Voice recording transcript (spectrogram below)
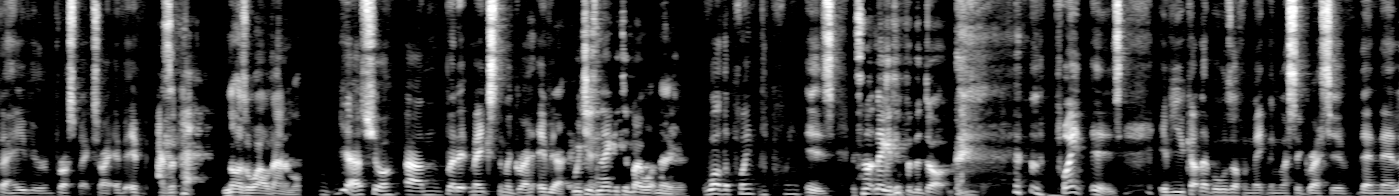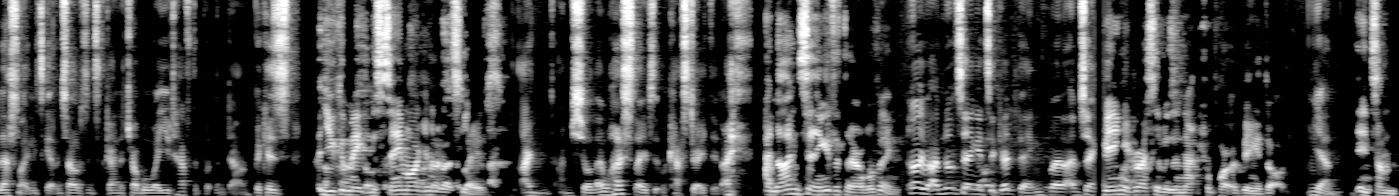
behavior and prospects, right? If, if As a pet, not as a wild animal. yeah, sure, um, but it makes them aggressive. Yeah, which is negative by what measure? Well, the point the point is It's not negative for the dog. the point is if you cut their balls off and make them less aggressive, then they're less likely to get themselves into the kind of trouble where you'd have to put them down. Because You can make the same argument about slaves, I, I'm sure there were slaves that were castrated. I, and I'm saying it's a terrible thing. I'm not saying it's a good thing, but I'm saying Being aggressive is a natural part of being a dog yeah. in some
